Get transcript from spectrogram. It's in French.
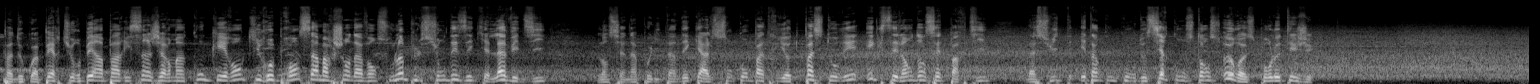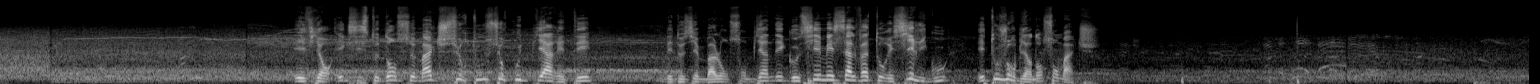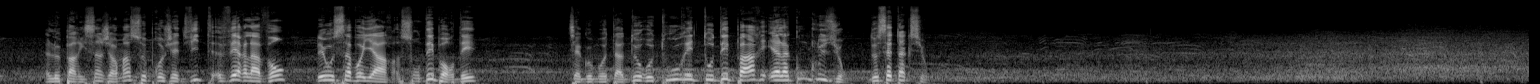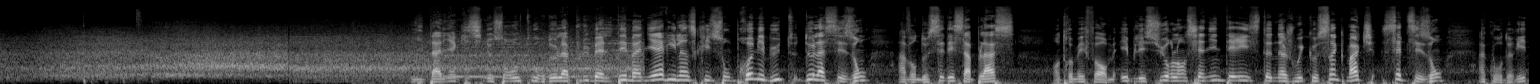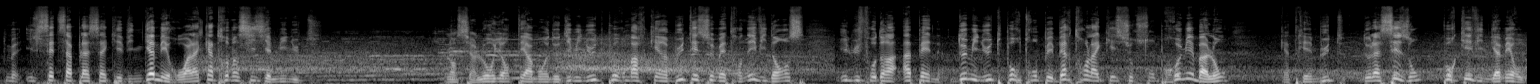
Pas de quoi perturber un Paris Saint-Germain conquérant qui reprend sa marche en avant sous l'impulsion d'Ezekiel Lavezzi. L'ancien napolitain décale son compatriote Pastore, excellent dans cette partie. La suite est un concours de circonstances heureuses pour le TG. Evian existe dans ce match, surtout sur coup de pied arrêté. Les deuxièmes ballons sont bien négociés, mais Salvatore Sirigu est toujours bien dans son match. Le Paris Saint-Germain se projette vite vers l'avant. Les Hauts-Savoyards sont débordés. Thiago Motta de retour est au départ et à la conclusion de cette action. L'Italien qui signe son retour de la plus belle des manières, il inscrit son premier but de la saison avant de céder sa place. Entre méformes et blessures, l'ancien interiste n'a joué que 5 matchs cette saison. À court de rythme, il cède sa place à Kevin Gamero à la 86e minute. L'ancien l'orientait à moins de 10 minutes pour marquer un but et se mettre en évidence. Il lui faudra à peine 2 minutes pour tromper Bertrand Laquet sur son premier ballon. Quatrième but de la saison pour Kevin Gamero.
